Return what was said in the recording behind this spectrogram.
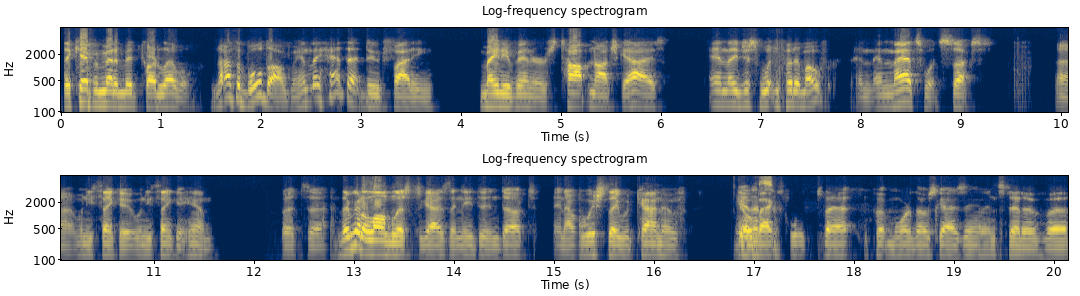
They kept him at a mid card level. Not the Bulldog, man. They had that dude fighting main eventers, top notch guys, and they just wouldn't put him over. And and that's what sucks uh, when you think of when you think of him. But uh, they've got a long list of guys they need to induct, and I wish they would kind of go yeah, back a... towards that, and put more of those guys in instead of uh,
